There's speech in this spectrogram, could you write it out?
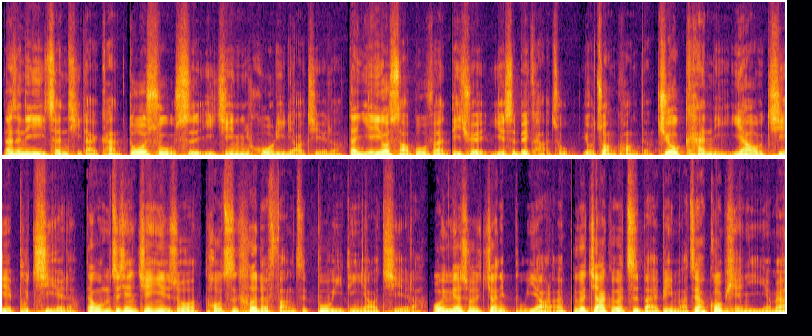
但是你以整体来看，多数是已经获利了结了，但也有少部分的确也是被卡住、有状况的，就看你要接不接了。但我我们。之前建议说，投资客的房子不一定要接了，我也没有说叫你不要了，这个价格治百病嘛，只要够便宜，有没有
